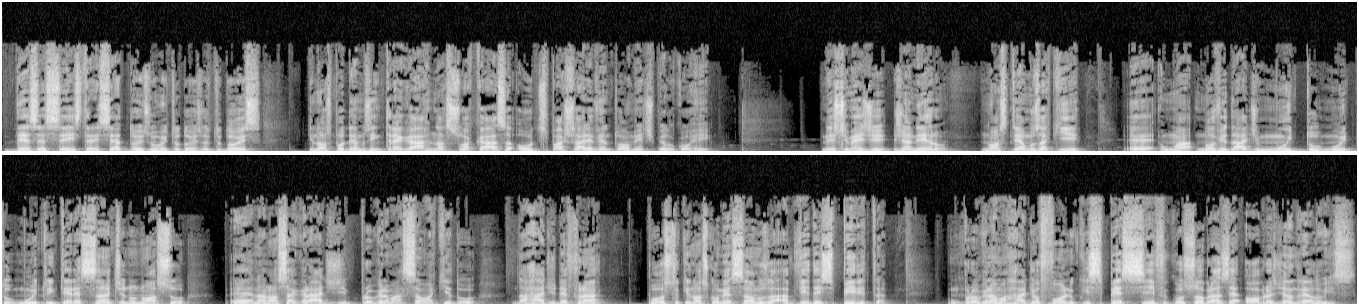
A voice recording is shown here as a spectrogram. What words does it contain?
16 8282 que nós podemos entregar na sua casa ou despachar eventualmente pelo correio. Neste mês de janeiro, nós temos aqui é, uma novidade muito, muito, muito interessante no nosso, é, na nossa grade de programação aqui do, da Rádio Defran, posto que nós começamos a Vida Espírita, um programa radiofônico específico sobre as obras de André Luiz.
